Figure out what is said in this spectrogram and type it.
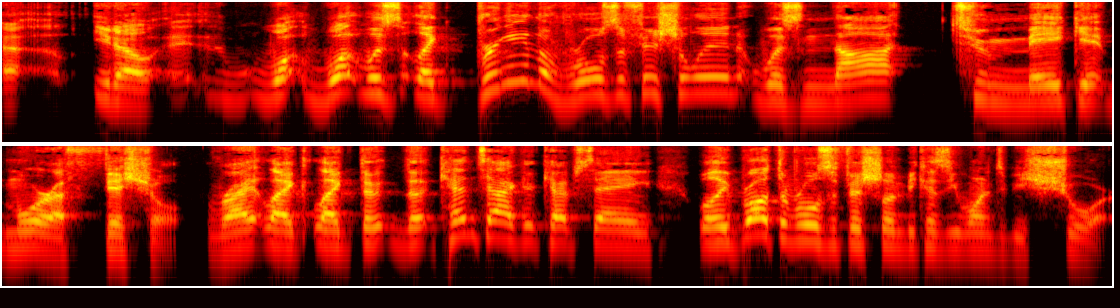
uh, you know what? What was like bringing the rules official in was not to make it more official, right? Like, like the the Ken Tackett kept saying, well, he brought the rules official in because he wanted to be sure.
